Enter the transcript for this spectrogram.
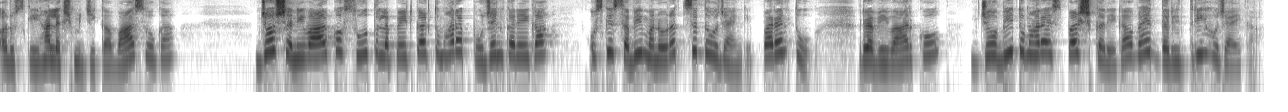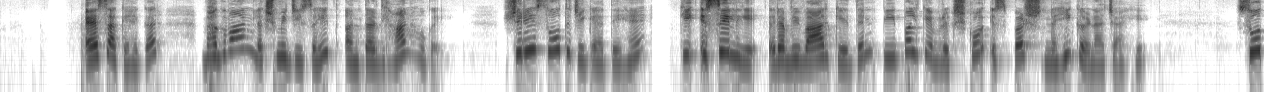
और उसके यहाँ लक्ष्मी जी का वास होगा। जो शनिवार को सूत लपेटकर तुम्हारा पूजन करेगा, उसके सभी मनोरथ सिद्ध हो जाएँगे। परंतु रविवार को जो भी तुम्हारा स्पर्श करेगा, वह दरिद्री हो जाएगा। ऐसा कहकर भगवान लक्ष्मी जी सहित अंतर्ध्यान हो गई श्री सूत जी कहते हैं कि इसीलिए रविवार के दिन पीपल के वृक्ष को स्पर्श नहीं करना चाहिए। सूत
